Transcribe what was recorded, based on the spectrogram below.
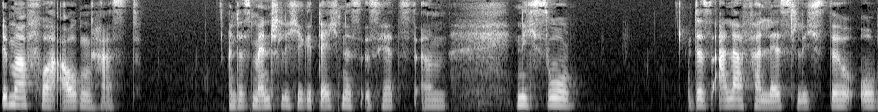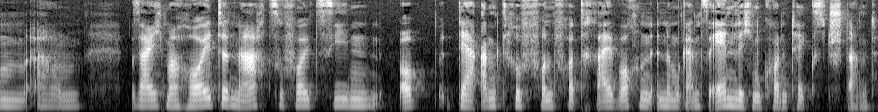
immer vor Augen hast. Und das menschliche Gedächtnis ist jetzt ähm, nicht so das Allerverlässlichste, um ähm, sage ich mal, heute nachzuvollziehen, ob der Angriff von vor drei Wochen in einem ganz ähnlichen Kontext stand.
